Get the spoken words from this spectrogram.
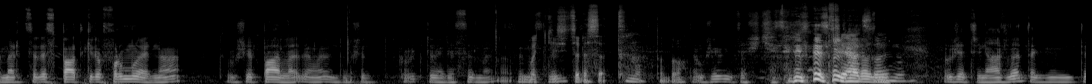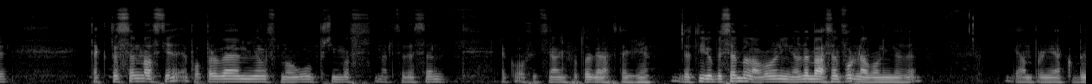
Mercedes zpátky do Formule 1, to už je pár let, já nevím, to už je, kolik to je, 10 let? No, 2010 no, to bylo. To už je víc ještě. to, let, no. to už je 13 let, takže víte. Tak to jsem vlastně poprvé měl smlouvu přímo s Mercedesem jako oficiální fotograf, takže do té doby jsem byl na volný noze, já jsem furt na volný noze. Dělám pro ně jakoby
